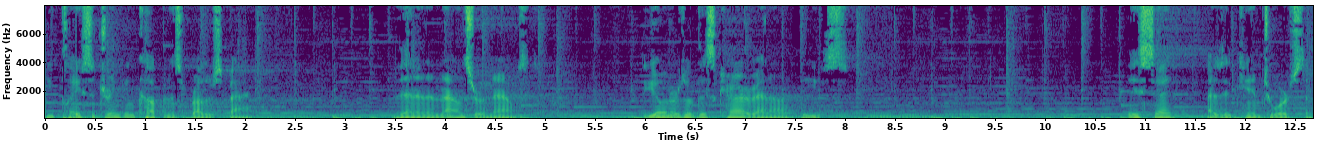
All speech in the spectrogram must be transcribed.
he placed a drinking cup in his brother's bag. Then an announcer announced, The owners of this caravan are thieves. They said as it came towards them,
